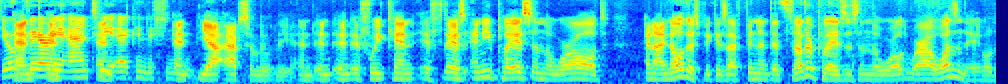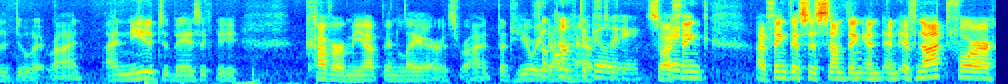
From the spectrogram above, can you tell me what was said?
You're and- very and- anti air conditioning. And yeah, absolutely. And, and and if we can, if there's any place in the world, and I know this because I've been in this other places in the world where I wasn't able to do it. Right, I needed to basically cover me up in layers. Right, but here we For don't have to. So I think, I think this is something, and and if not for.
